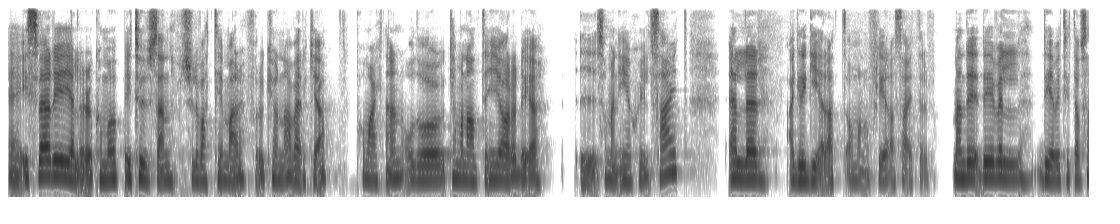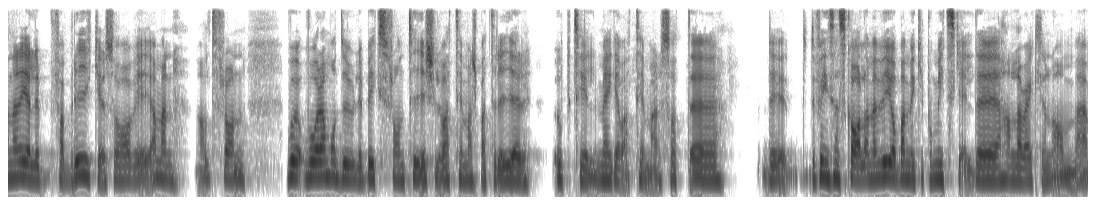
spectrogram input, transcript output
Eh, I Sverige gäller det att komma upp i 1000 kilowattimmar för att kunna verka på marknaden. Och då kan man antingen göra det i, som en enskild sajt eller aggregerat om man har flera sajter. Men det, det, är väl det vi tittar på. Sen när det gäller fabriker så har vi ja, men, allt från våra moduler byggs från 10 kilowattimmars batterier upp till megawattimmar. Så att eh, det, det, finns en skala, men vi jobbar mycket på midscale. Det handlar verkligen om Eh,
